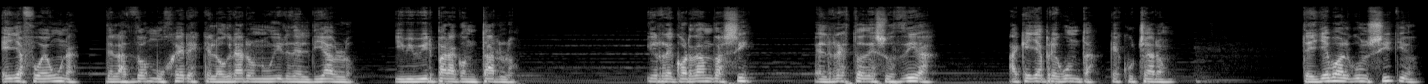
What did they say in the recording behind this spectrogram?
ella fue una de las dos mujeres que lograron huir del diablo y vivir para contarlo. Y recordando así el resto de sus días, aquella pregunta que escucharon. ¿Te llevo a algún sitio?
